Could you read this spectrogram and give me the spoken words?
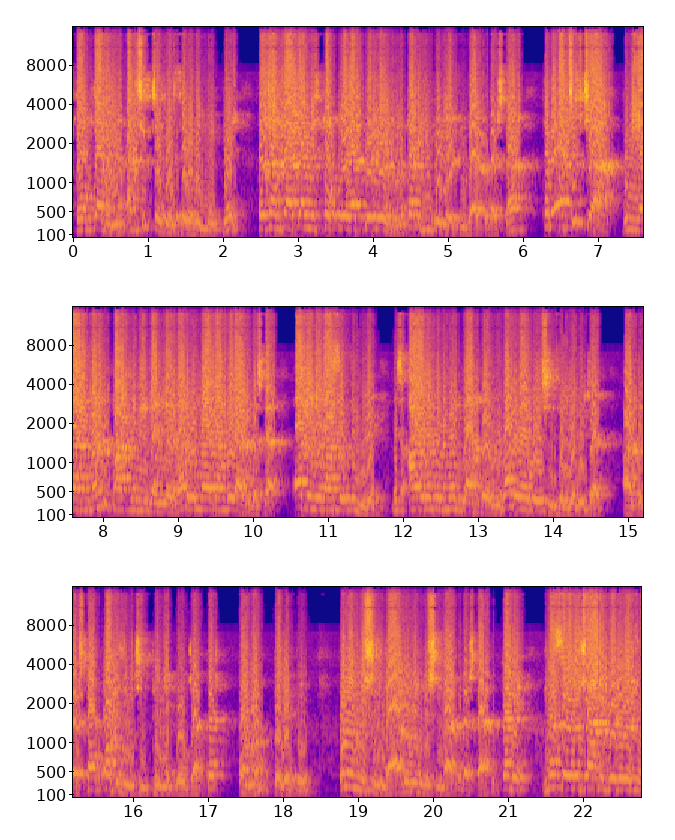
toplamını açıkça gösterebilmektir. Hocam zaten biz toplayarak görüyoruz bunu. Tabii ki görüyorsunuz arkadaşlar. Tabii açıkça bunu yazmanın farklı nedenleri var. Bunlardan biri arkadaşlar. Az önce bahsettiğim gibi. Mesela ayrıntılı medya formülü var. Orada işinize yarayacak arkadaşlar. O bizim için kıymetli olacaktır. Onu belirteyim. Bunun dışında, bunun dışında arkadaşlar. Tabii nasıl olacağını görüyorsunuz.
